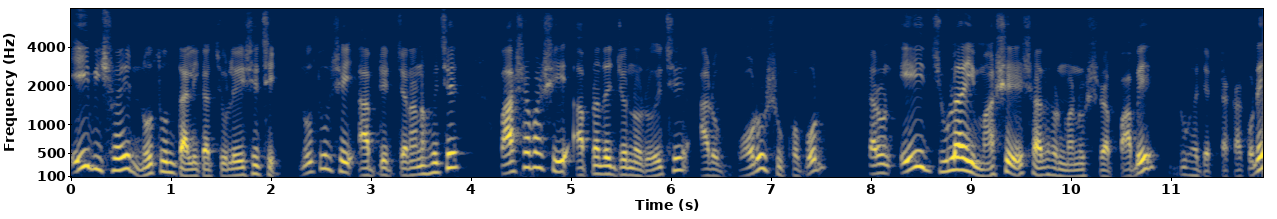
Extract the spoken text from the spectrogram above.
এই বিষয়ে নতুন তালিকা চলে এসেছে। নতুন সেই আপডেট জানানো হয়েছে। পাশাপাশি আপনাদের জন্য রয়েছে আরও বড় সুখবর, কারণ এই জুলাই মাসে সাধারণ মানুষরা পাবে দু হাজার টাকা করে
